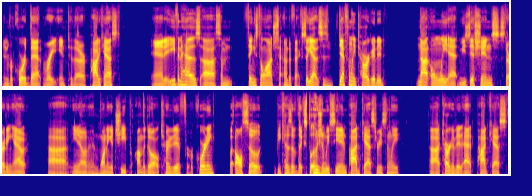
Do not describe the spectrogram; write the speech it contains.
and record that right into our podcast. And it even has uh, some things to launch sound effects. So yeah, this is definitely targeted not only at musicians starting out, uh, you know, and wanting a cheap on-the-go alternative for recording, but also because of the explosion we've seen in podcasts recently, uh, targeted at podcast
